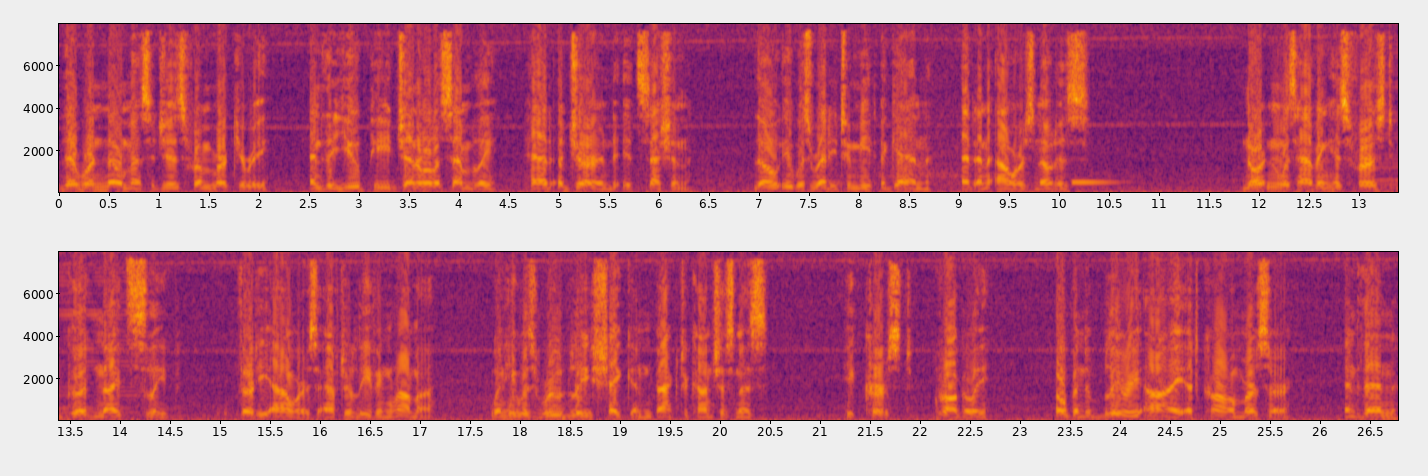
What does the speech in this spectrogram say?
There were no messages from Mercury, and the UP General Assembly had adjourned its session, though it was ready to meet again at an hour's notice. Norton was having his first good night's sleep, 30 hours after leaving Rama, when he was rudely shaken back to consciousness. He cursed groggily, opened a bleary eye at Karl Mercer, and then,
